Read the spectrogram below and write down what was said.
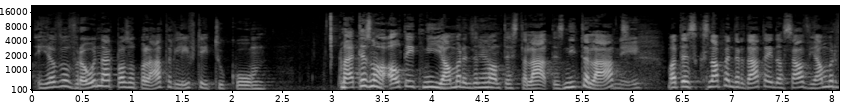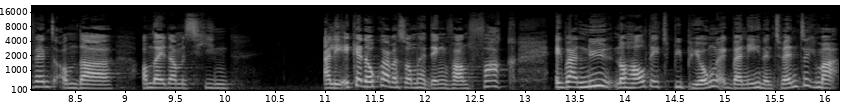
heel veel vrouwen daar pas op een later leeftijd toe komen. Maar het is nog altijd niet jammer in de zin van het is te laat. Het is niet te laat. Nee. Maar het is, ik snap inderdaad dat je dat zelf jammer vindt, omdat, omdat je dat misschien... Allee, ik heb ook wel met sommige dingen van, fuck, ik ben nu nog altijd piepjong, ik ben 29, maar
